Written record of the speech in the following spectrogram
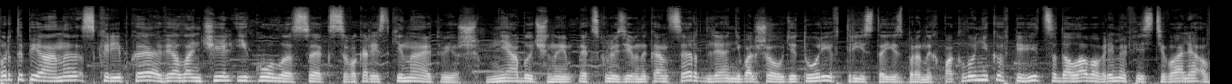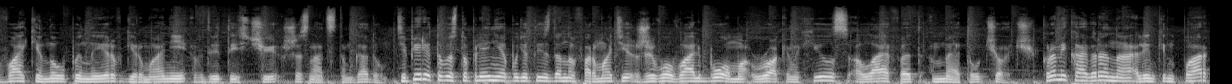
Фортепиано, скрипка, виолончель и голос экс-вокалистки Nightwish. Необычный эксклюзивный концерт для небольшой аудитории в 300 избранных поклонников певица дала во время фестиваля Wacken Open Air в Германии в 2016 году. Теперь это выступление будет издано в формате живого альбома Rocking Heels Live at Metal Church. Кроме кавера на Linkin Park,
